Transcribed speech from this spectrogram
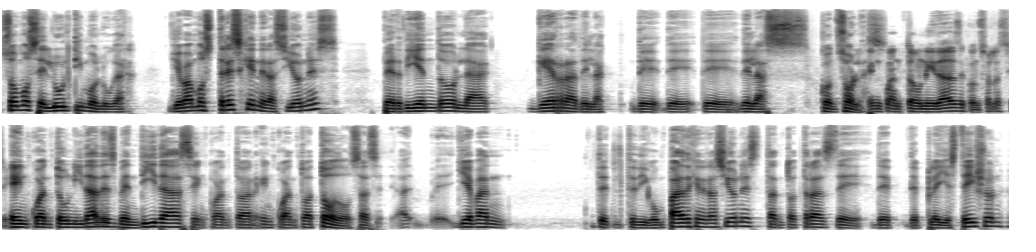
Somos el último lugar. Llevamos tres generaciones perdiendo la guerra de la de, de, de, las consolas. En cuanto a unidades de consolas, sí. En cuanto a unidades vendidas, en cuanto a, en cuanto a todo. O sea, llevan, te, digo, un par de generaciones, tanto atrás de, PlayStation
